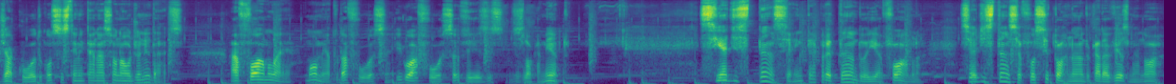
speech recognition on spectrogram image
de acordo com o Sistema Internacional de Unidades. A fórmula é momento da força igual a força vezes deslocamento. Se a distância, interpretando aí a fórmula, se a distância fosse se tornando cada vez menor,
